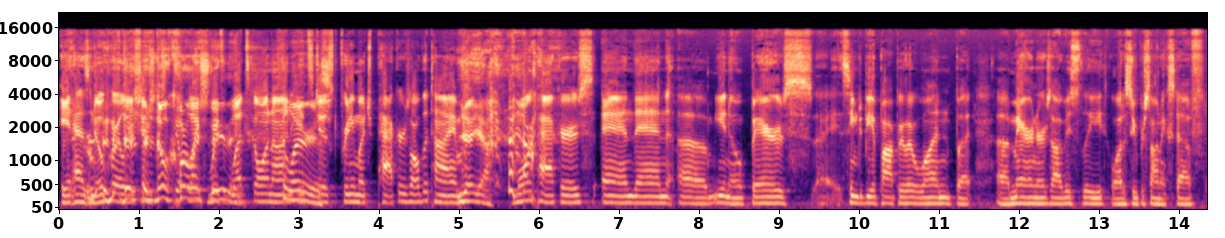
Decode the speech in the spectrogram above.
It has no correlation. there's no correlation with either. what's going on. Hilarious. It's just pretty much Packers all the time. Yeah, yeah. More Packers, and then um, you know Bears uh, seem to be a popular one, but uh, Mariners obviously a lot of supersonic stuff.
